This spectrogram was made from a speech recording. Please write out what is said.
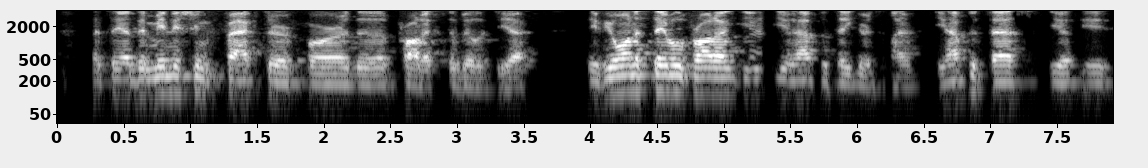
let's say a diminishing factor for the product stability. Yeah, if you want a stable product, you, you have to take your time. You have to test. You, you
